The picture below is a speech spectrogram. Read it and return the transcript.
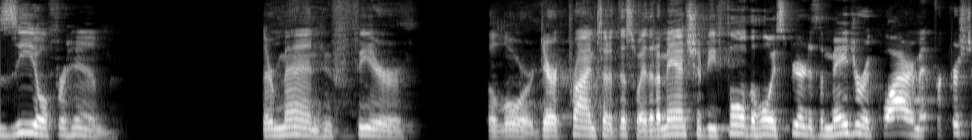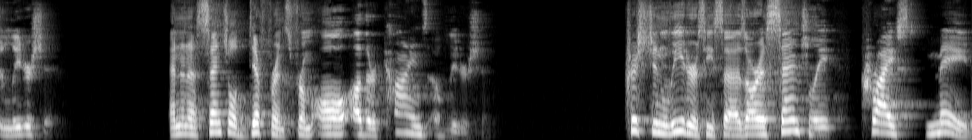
zeal for him. They're men who fear the Lord. Derek Prime said it this way that a man should be full of the Holy Spirit is the major requirement for Christian leadership and an essential difference from all other kinds of leadership. Christian leaders, he says, are essentially Christ made.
